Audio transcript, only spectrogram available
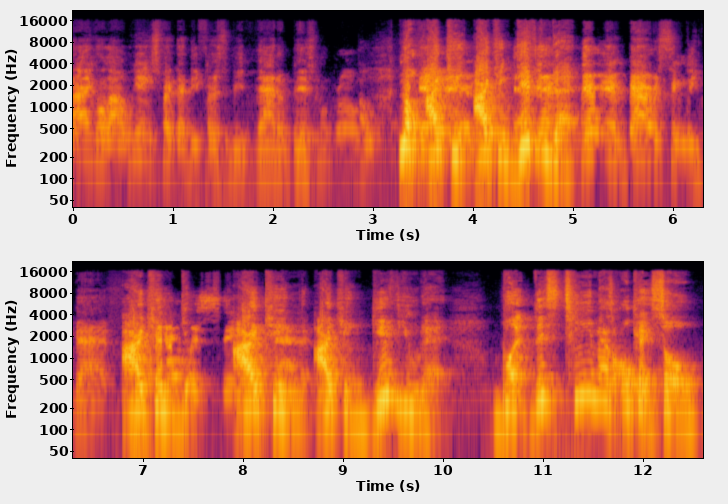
I ain't gonna lie, we ain't expect that defense to be that abysmal, bro. Oh. No, They're- I can I can give you that. They're embarrassingly bad. I can gi- Embarrassingly I can bad. I can give you that. But this team has okay, so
